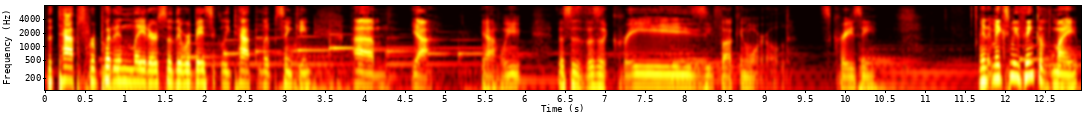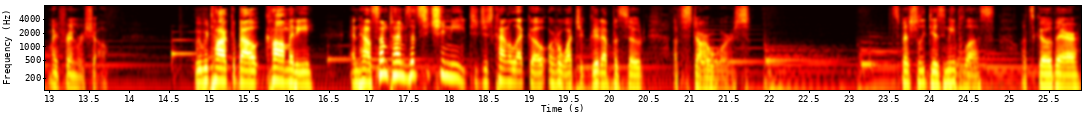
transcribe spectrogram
the taps were put in later so they were basically tap lip syncing. Um yeah. Yeah, we this is this is a crazy fucking world. It's crazy. And it makes me think of my my friend Rochelle we would talk about comedy and how sometimes that's what you need to just kind of let go or to watch a good episode of Star Wars. Especially Disney Plus. Let's go there.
